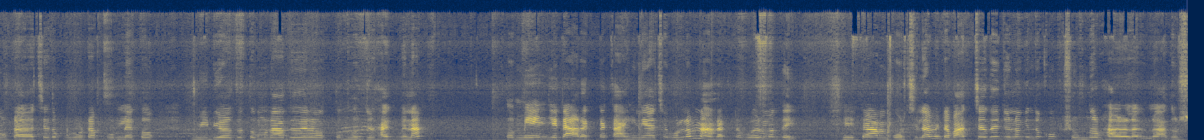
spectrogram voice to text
মোটা আছে, তো পুরোটা পড়লে তো ভিডিওতে তোমাদের অত ধৈর্য থাকবে না। তো মেন যেটা আরেকটা কাহিনী আছে বললাম না, আরেকটা বইয়ের মধ্যে সেটা আমি পড়ছিলাম। এটা বাচ্চাদের জন্য কিন্তু খুব সুন্দর, ভালো লাগল। আদর্শ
